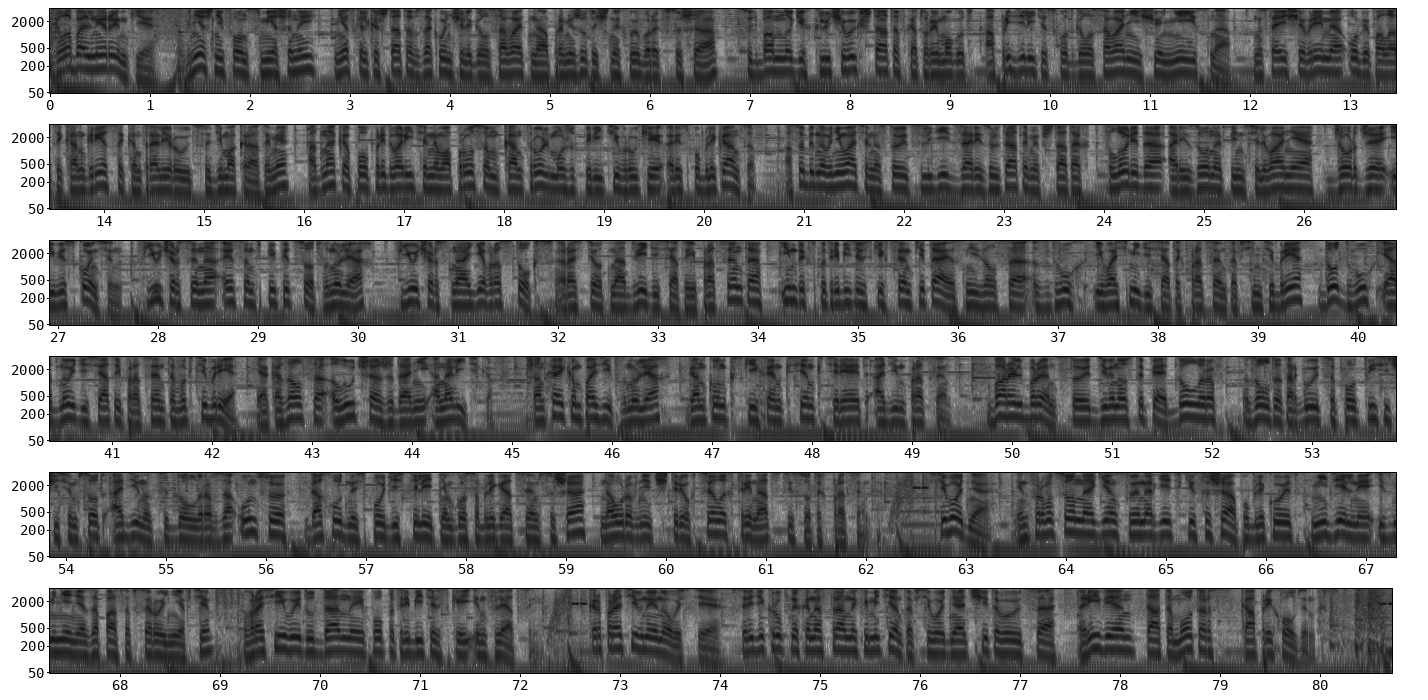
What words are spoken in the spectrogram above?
Глобальные рынки. Внешний фон смешанный. Несколько штатов закончили голосовать на промежуточных выборах в США. Судьба многих ключевых штатов, которые могут определить исход голосования, еще не ясна. В настоящее время обе палаты Конгресса контролируются демократами, однако по предварительным опросам контроль может перейти в руки республиканцев. Особенно внимательно стоит следить за результатами в штатах Флорида, Аризона, Пенсильвания, Джорджия и Висконсин. Фьючерсы на S&P 500 в нуле рублях. Фьючерс на Евростокс растет на 0,2%. Индекс потребительских цен Китая снизился с 2,8% в сентябре до 2,1% в октябре и оказался лучше ожиданий аналитиков. Шанхай Композит в нулях, гонконгский Хэнк Сенг теряет 1%. Баррель Бренд стоит 95 долларов, золото торгуется по 1711 долларов за унцию, доходность по десятилетним гособлигациям США на уровне 4,13%. Сегодня информационное агентство энергетики США публикует недельные изменения запасов сырой нефти. В России выйдут данные по потребительской инфляции. Корпоративные новости. Среди крупных иностранных эмитентов сегодня отчитываются Rivian, Tata Motors, Capri Holdings.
